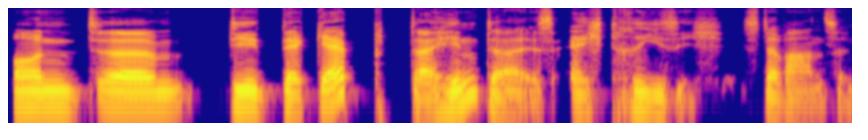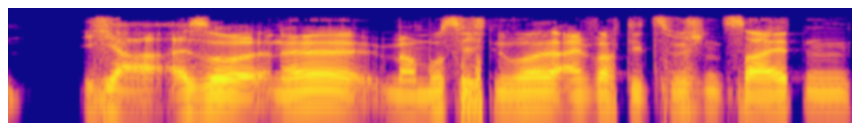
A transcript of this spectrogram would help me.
Und ähm, die, der Gap dahinter ist echt riesig. Ist der Wahnsinn. Ja, also, ne, man muss sich nur einfach die Zwischenzeiten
